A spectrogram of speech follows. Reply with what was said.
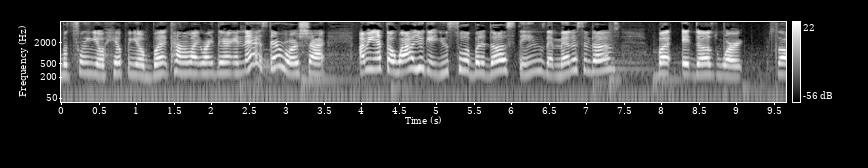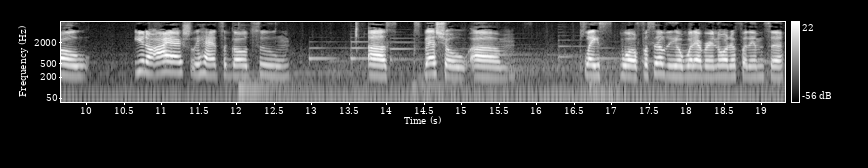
between your hip and your butt, kind of like right there. And that steroid shot, I mean, after a while you get used to it, but it does things that medicine does, but it does work. So, you know, I actually had to go to a special um, place, well, facility or whatever, in order for them to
